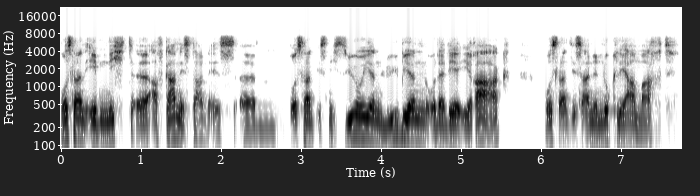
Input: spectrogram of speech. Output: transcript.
Russland eben nicht äh, Afghanistan ist. Ähm, Russland ist nicht Syrien, Libyen oder der Irak. Russland ist eine Nuklearmacht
